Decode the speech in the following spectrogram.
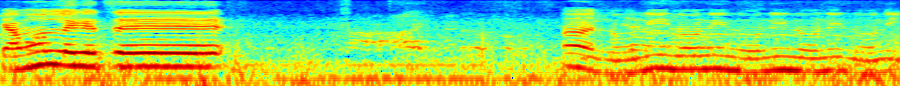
কেমন লেগেছে? ননি ননি ননি ননি ননি।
